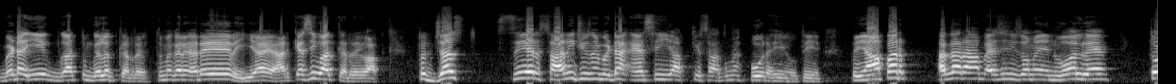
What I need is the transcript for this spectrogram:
बेटा, ये बात तुम गलत कर रहे हो। तुम्हें करे अरे भैया यार, कैसी बात कर रहे हो आप? तो जस्ट शेयर सारी चीज़ें बेटा, ऐसे ही आपके साथ में हो रही होती है। तो यहाँ पर अगर आप ऐसी चीज़ों में इन्वॉल्व हैं तो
